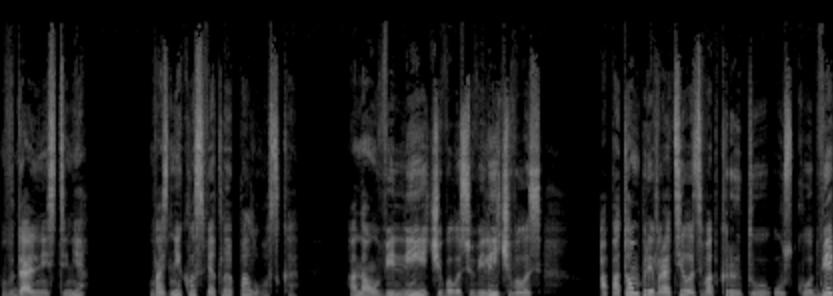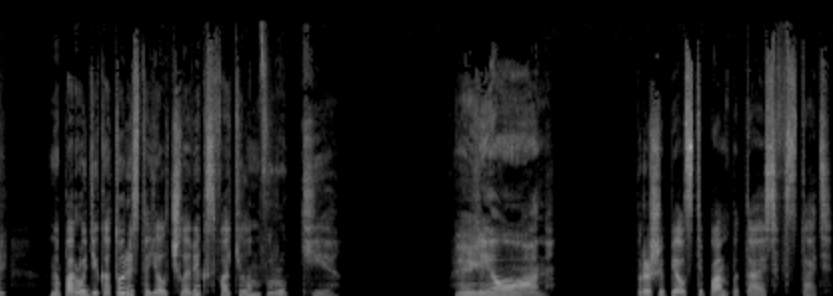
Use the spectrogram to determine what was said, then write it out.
В дальней стене возникла светлая полоска. Она увеличивалась, увеличивалась, а потом превратилась в открытую узкую дверь, на пороге которой стоял человек с факелом в руке. «Леон!» — прошипел Степан, пытаясь встать.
